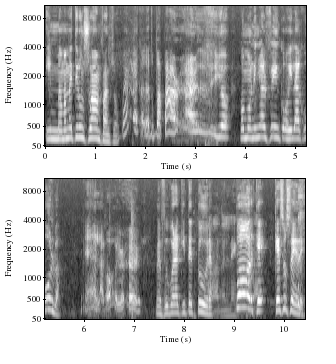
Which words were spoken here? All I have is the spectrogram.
y mi mamá me tiró un Swanfanson. ¡Ah, caga tu papá! Y yo, como niño al fin, cogí la curva. La. Me fui por arquitectura. Porque, ¿qué sucede?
